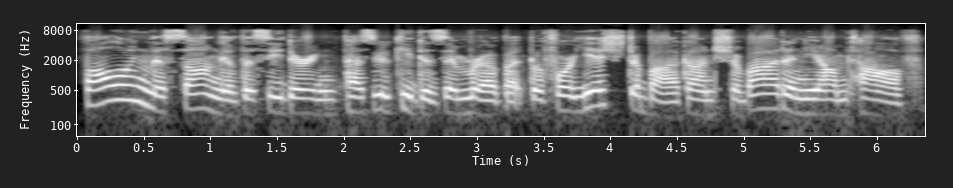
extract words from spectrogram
Following the Song of the Sea during Pesukei de Zimra but before Yishtabach on Shabbat and Yom Tov.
